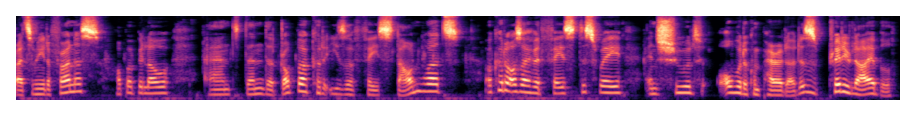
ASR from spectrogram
Right, so we need a furnace, hopper below, and then the dropper could either face downwards or could also have it face this way and shoot over the comparator. This is pretty reliable.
